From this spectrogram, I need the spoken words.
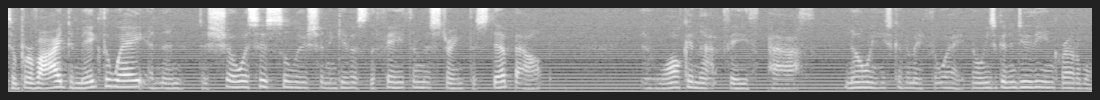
to provide, to make the way, and then to show us His solution and give us the faith and the strength to step out and walk in that faith path, knowing He's going to make the way, knowing He's going to do the incredible.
